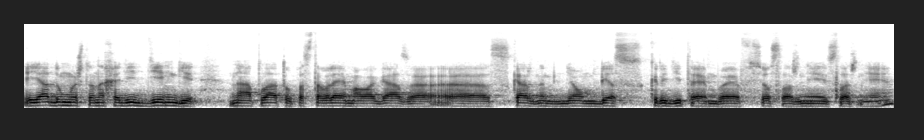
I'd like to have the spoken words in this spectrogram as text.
И я думаю, что находить деньги на оплату поставляемого газа э, с каждым днем без кредита МВФ все сложнее и сложнее.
